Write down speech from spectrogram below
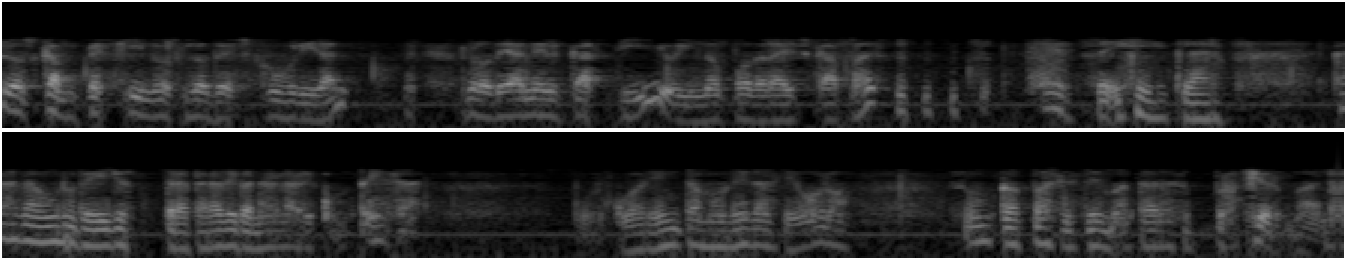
los campesinos lo descubrirán. Rodean el castillo y no podrá escapar. sí, claro. Cada uno de ellos tratará de ganar la recompensa. Por cuarenta monedas de oro son capaces de matar a su propio hermano.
